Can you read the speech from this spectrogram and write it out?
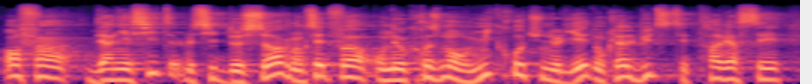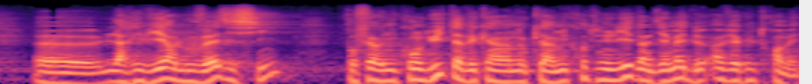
Enfin, dernier site, le site de Sorgue. Donc cette fois, on est au creusement au micro-tunnelier. Donc là, le but, c'est de traverser euh, la rivière Louvèze ici, pour faire une conduite avec un, un micro-tunnelier d'un diamètre de 1,3 m.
